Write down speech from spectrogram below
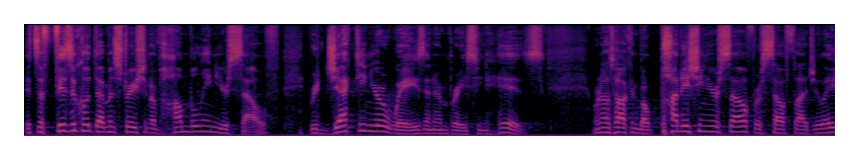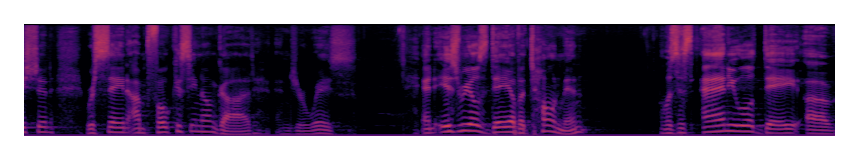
It's a physical demonstration of humbling yourself, rejecting your ways, and embracing His. We're not talking about punishing yourself or self flagellation. We're saying, I'm focusing on God and your ways. And Israel's Day of Atonement was this annual day of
